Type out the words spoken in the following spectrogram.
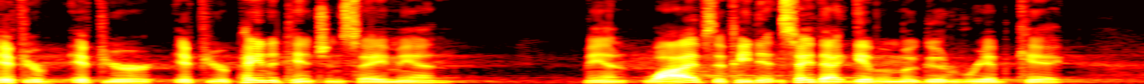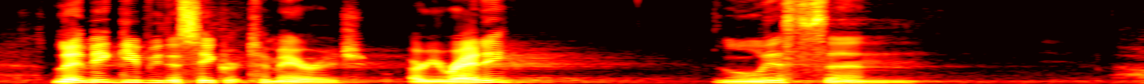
if you're, if you're, if you're paying attention, say amen. Man, wives, if he didn't say that, give him a good rib kick. Let me give you the secret to marriage. Are you ready? Listen.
